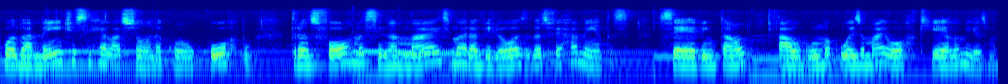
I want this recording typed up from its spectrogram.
Quando a mente se relaciona com o corpo, transforma-se na mais maravilhosa das ferramentas. Serve então a alguma coisa maior que ela mesma.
